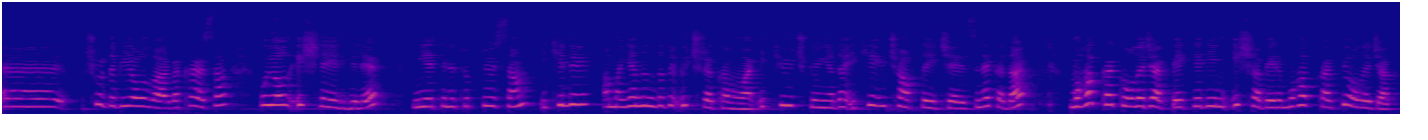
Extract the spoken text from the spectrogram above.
e, şurada bir yol var bakarsan. Bu yol işle ilgili niyetini tuttuysan ikili ama yanında da 3 rakamı var. 2-3 gün ya da 2-3 hafta içerisine kadar muhakkak olacak. Beklediğin iş haberi muhakkak ki olacak.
